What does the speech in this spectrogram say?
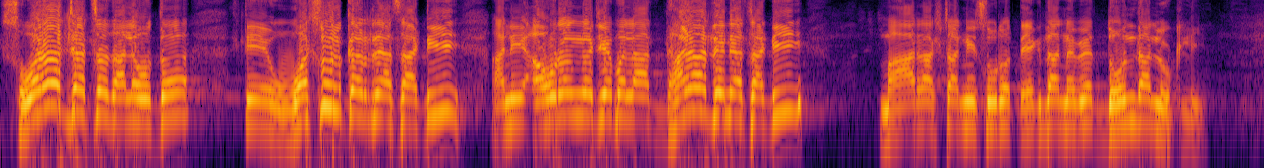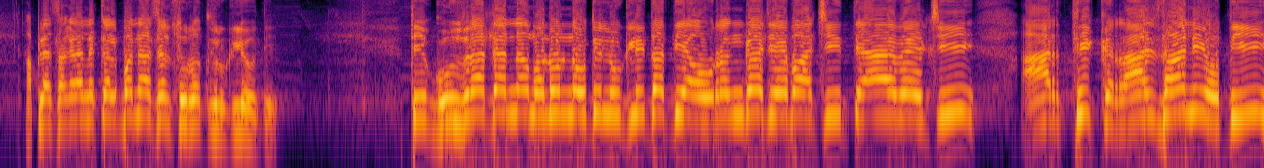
स्वराज्याचं झालं होतं ते वसूल करण्यासाठी आणि औरंगजेबाला धडा देण्यासाठी महाराष्ट्राने सुरत एकदा नव्हे दोनदा लुटली. आपल्या सगळ्यांना कल्पना असेल सुरत लुटली होती. ती गुजरात्यांना म्हणून नव्हती लुटली तर ती औरंगजेबाची त्यावेळची आर्थिक राजधानी होती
